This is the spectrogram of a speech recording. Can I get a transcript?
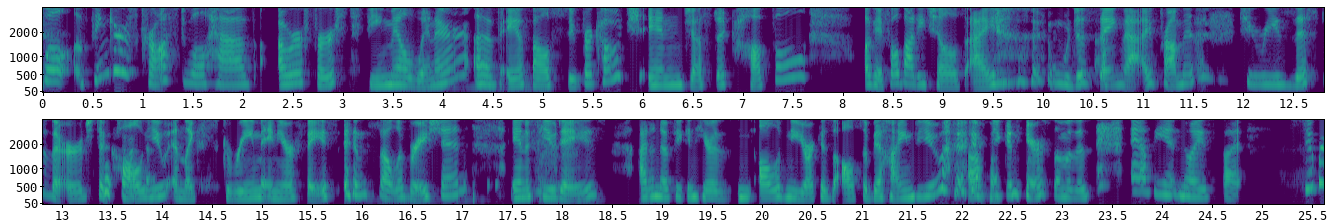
Well, fingers crossed, we'll have our first female winner of AFL Super Coach in just a couple okay, full body chills. I just saying that. I promise to resist the urge to call you and like scream in your face in celebration in a few days. I don't know if you can hear all of New York is also behind you. Uh-huh. if you can hear some of this ambient noise, but Super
